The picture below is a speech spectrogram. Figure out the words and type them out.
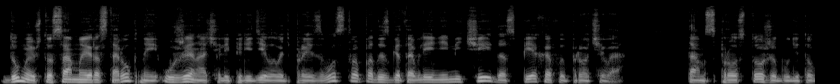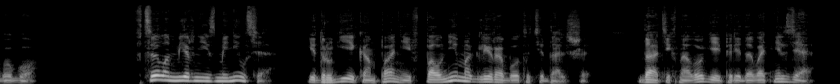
Думаю, что самые расторопные уже начали переделывать производство под изготовление мечей, доспехов и прочего. Там спрос тоже будет ого-го. В целом мир не изменился, и другие компании вполне могли работать и дальше. Да, технологии передавать нельзя,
